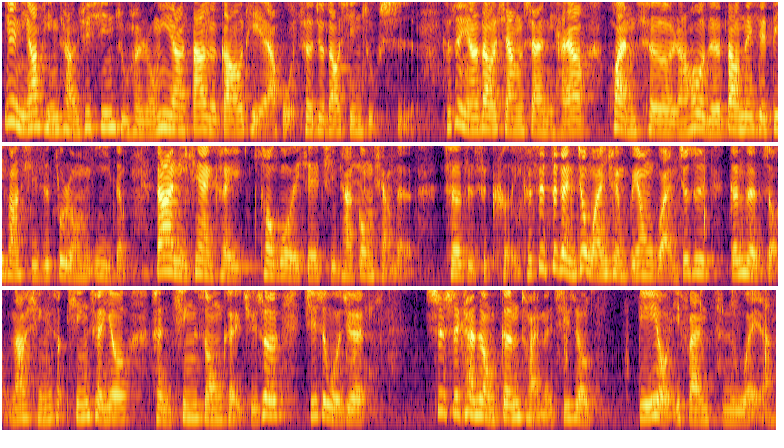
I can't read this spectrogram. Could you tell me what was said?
因为你要平常去新竹很容易要搭个高铁啊、火车就到新竹市，可是你要到香山，你还要换车，然后或者到那些地方其实不容易的。当然你现在可以透过一些其他共享的。车子是可以，可是这个你就完全不用管，就是跟着走，然后行程行程又很轻松可以去。所以其实我觉得试试看这种跟团的，其实有别有一番滋味啊。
